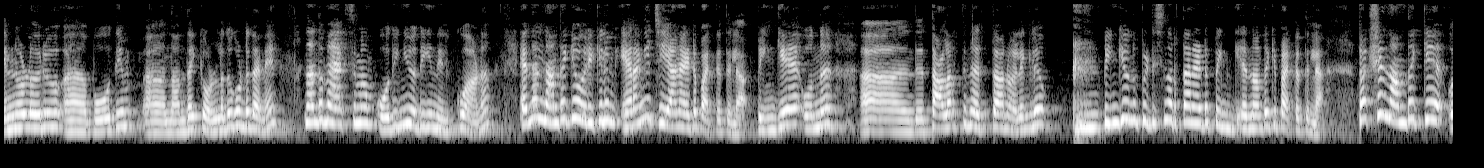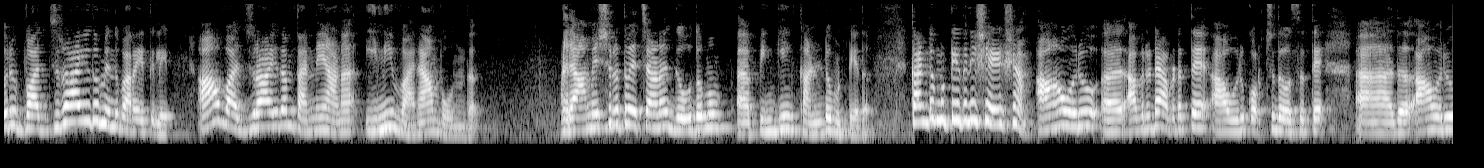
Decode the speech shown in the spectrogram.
എന്നുള്ളൊരു ബോധ്യം നന്ദയ്ക്ക് ഉള്ളത് കൊണ്ട് തന്നെ നന്ദ മാക്സിമം ഒതുങ്ങി ഒതുങ്ങി നിൽക്കുവാണ്. എന്നാൽ നന്ദയ്ക്ക് ഒരിക്കലും ഇറങ്ങി ചെയ്യാനായിട്ട് പറ്റത്തില്ല. പിങ്കിയെ ഒന്ന് തളർത്തി നിർത്താനോ അല്ലെങ്കിൽ പിങ്കി ഒന്ന് പിടിച്ചു നിർത്താനായിട്ട് പിങ്കി നന്ദയ്ക്ക് പറ്റത്തില്ല. പക്ഷെ നന്ദയ്ക്ക് ഒരു വജ്രായുധം എന്ന് പറയത്തില്ലേ? ആ വജ്രായുധം തന്നെയാണ് ഇനി വരാൻ പോകുന്നത്. രാമേശ്വരത്ത് വെച്ചാണ് ഗൗതമും പിങ്കിയും കണ്ടുമുട്ടിയത്. കണ്ടുമുട്ടിയതിന് ശേഷം ആ ഒരു അവരുടെ അവിടുത്തെ ആ ഒരു കുറച്ച് ദിവസത്തെ അത് ആ ഒരു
